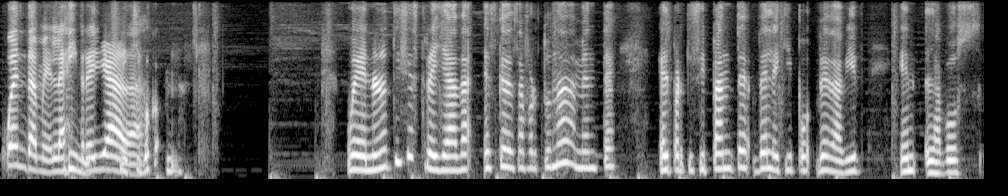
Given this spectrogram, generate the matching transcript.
Cuéntame, la estrellada. Bueno, noticia estrellada es que desafortunadamente el participante del equipo de David en La Voz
